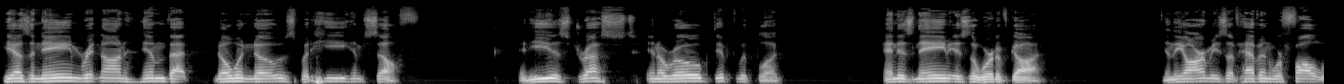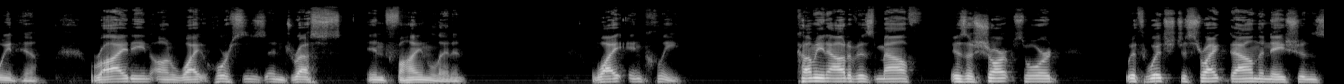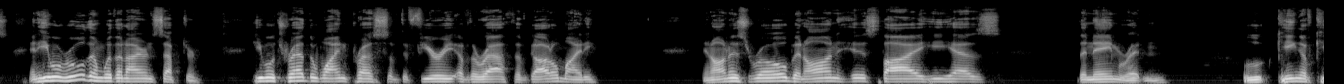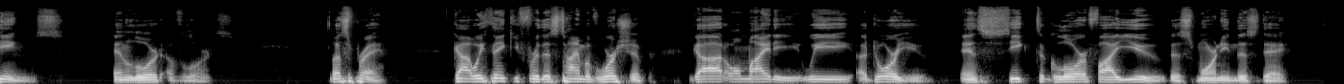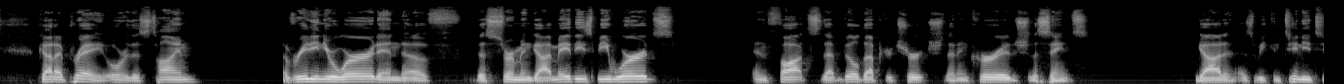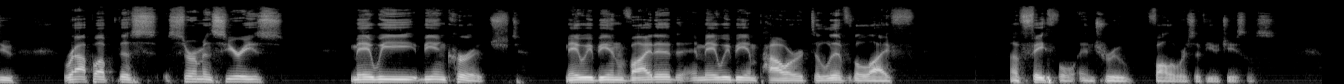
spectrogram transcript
He has a name written on him that no one knows but he himself. And he is dressed in a robe dipped with blood, and his name is the Word of God. And the armies of heaven were following him, riding on white horses and dressed in fine linen white and clean. Coming out of his mouth is a sharp sword with which to strike down the nations, and he will rule them with an iron scepter. He will tread the winepress of the fury of the wrath of God Almighty. And on his robe and on his thigh he has the name written King of Kings and Lord of Lords. Let's pray. God, we thank you for this time of worship. God Almighty, we adore you and seek to glorify you this morning, this day. God, I pray over this time of reading your word and of this sermon, God, may these be words and thoughts that build up your church, that encourage the saints. God, as we continue to wrap up this sermon series, may we be encouraged. May we be invited and may we be empowered to live the life of faithful and true followers of you, Jesus.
